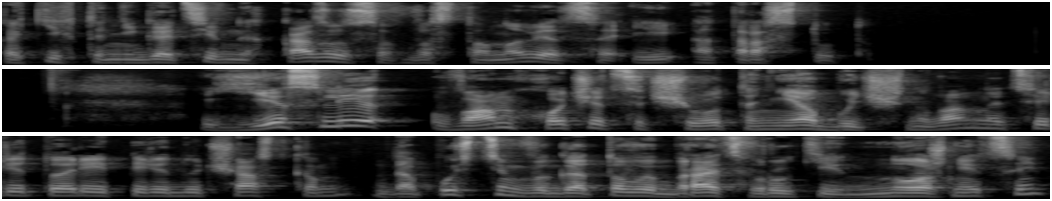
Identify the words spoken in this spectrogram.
каких-то негативных казусов восстановятся и отрастут. Если вам хочется чего-то необычного на территории перед участком, допустим, вы готовы брать в руки ножницы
